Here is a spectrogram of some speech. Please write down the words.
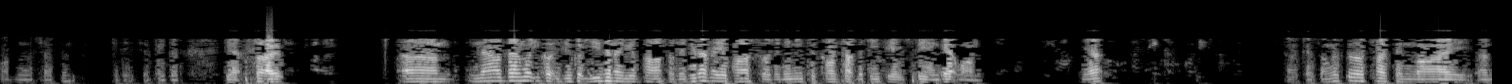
Hold on a second. Okay. Yeah, so um, now then what you've got is you've got username and your password. If you don't know your password, then you need to contact the GPhC and get one. Yeah? Okay, so I'm just going to type in my um,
